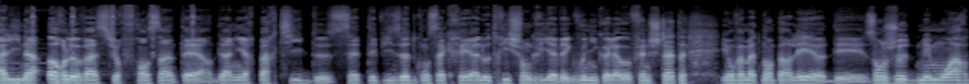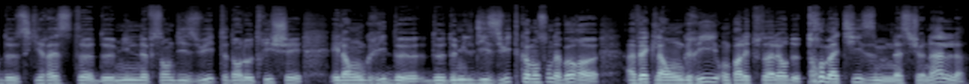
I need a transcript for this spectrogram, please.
Alina Orlova sur France Inter. Dernière partie de cet épisode consacré à l'Autriche-Hongrie avec vous, Nicolas Offenstadt. Et on va maintenant parler euh, des enjeux de mémoire de ce qui reste de 1918 dans l'Autriche et, la Hongrie de, de 2018. Commençons d'abord euh, avec la Hongrie. On parlait tout à l'heure de traumatisme national.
